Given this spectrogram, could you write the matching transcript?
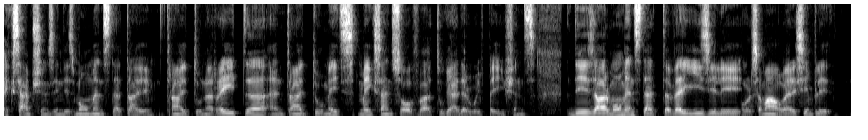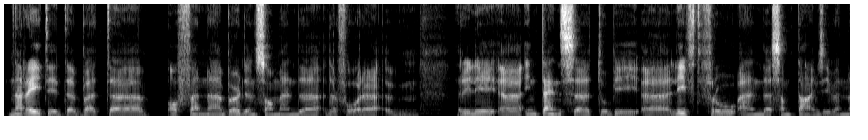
exceptions, in these moments that I try to narrate and try to make, make sense of together with patients. These are moments that very easily or somehow very simply narrated, but often uh, burdensome and uh, therefore uh, um, really intense to be lived through and sometimes even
